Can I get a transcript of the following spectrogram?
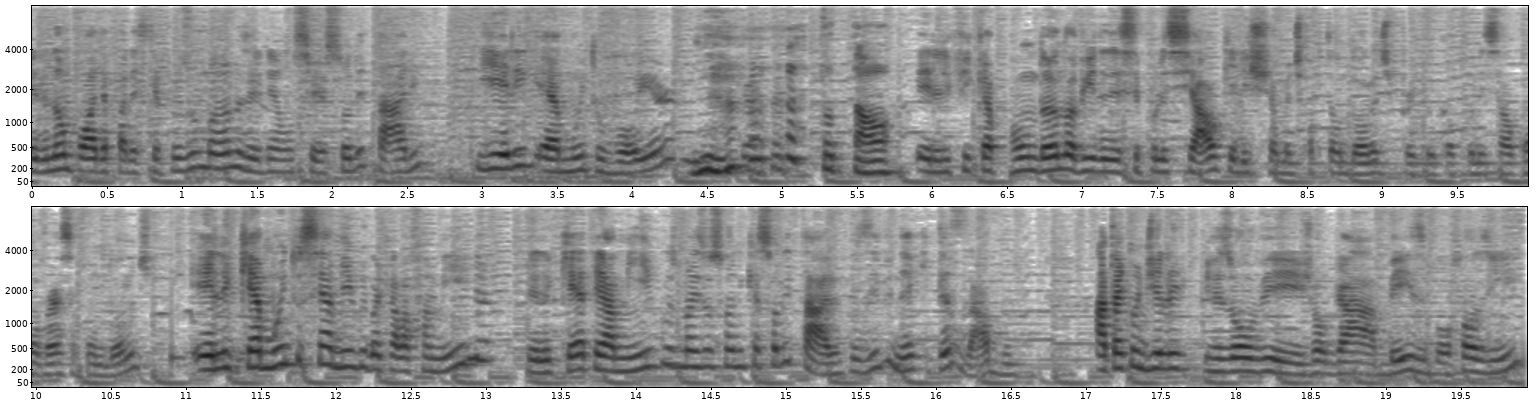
Ele não pode aparecer pros humanos, ele é um ser solitário e ele é muito voyeur. Total. Ele fica rondando a vida desse policial, que ele chama de Capitão Donald, porque o policial conversa com o Donald. Ele quer muito ser amigo daquela família, ele quer ter amigos, mas o Sonic é solitário. Inclusive, né, que pesado. Até que um dia ele resolve jogar beisebol sozinho.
